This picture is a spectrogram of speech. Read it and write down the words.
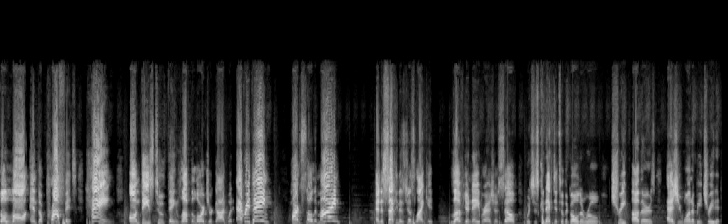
the law and the prophets, hang on these two things love the Lord your God with everything, heart, soul, and mind. And the second is just like it love your neighbor as yourself, which is connected to the golden rule treat others as you want to be treated.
